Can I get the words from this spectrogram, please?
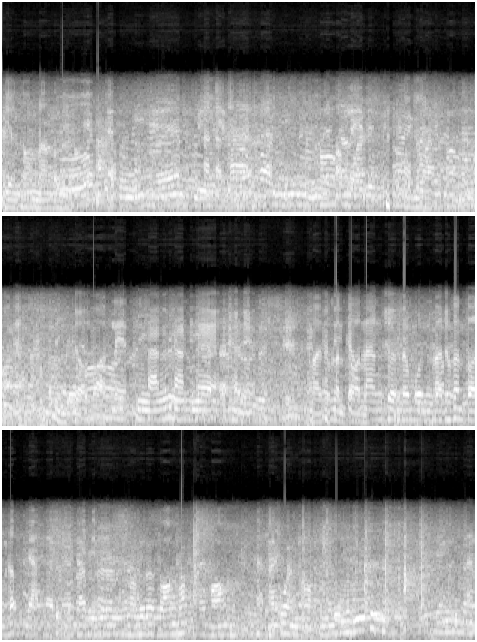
เพียงต้องนั่งเลยอากาศยานของเล่น เจ้าว่าเล่นขาดขาดแน่ถ่ายทุกขั้นตอนกำลังชนละมุนถ่ายทุกขั้นตอนครับอย่างไรนะครับเราซ้อมครับไอ้ของไอ้อ้วนออกเ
